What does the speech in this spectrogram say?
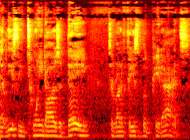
at least need twenty dollars a day to run Facebook paid ads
